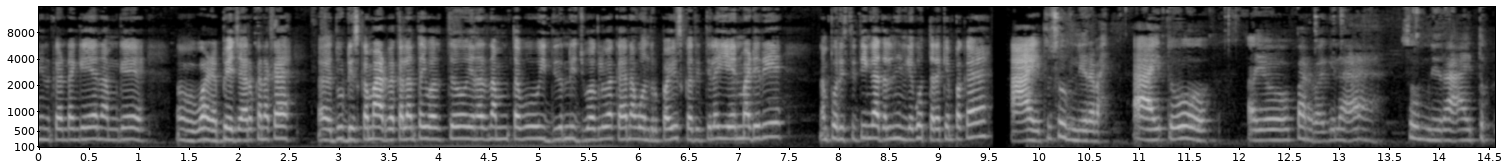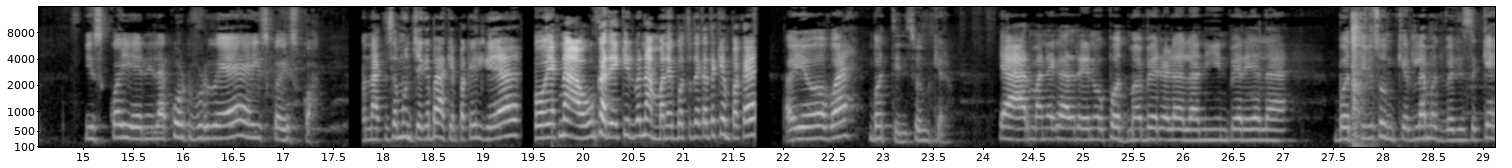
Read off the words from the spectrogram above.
ನಿನ್ಕಂಡಂಗೆ ನಮಗೆ ಒಳ್ಳೆ ಬೇಜಾರು ಕನಕ ದುಡ್ಡು ಇಸ್ಕ ಮಾಡ್ಬೇಕಲ್ಲ ಅಂತ ಇವತ್ತು ಏನಾದ್ರು ನಮ್ಮ ತಾವು ಇದ್ದಿದ್ರು ನಿಜವಾಗ್ಲೂ ಅಕ್ಕ, ನಾವು ಒಂದು ರೂಪಾಯಿ ಇಸ್ಕೋತಿತ್ತಿಲ್ಲ, ಏನು ಮಾಡಿರಿ? ನಮ್ಮ ಪರಿಸ್ಥಿತಿ ಅದ್ರಲ್ಲಿ ನಿನಗೆ ಗೊತ್ತಲ್ಲ ಕೆಂಪಕ್ಕ ಆಯಿತು ಸುಮ್ಮನಿರವ ಆಯಿತು. ಅಯ್ಯೋ, ಪರವಾಗಿಲ್ಲ ಸುಮ್ಮನಿರ ಆಯಿತು. ಇಸ್ಕೊ ಏನಿಲ್ಲ, ಕೊಟ್ಬಿಡುವೆ, ಇಸ್ಕೊ ಇಸ್ಕೊ. ನಾಲ್ಕು ದಿವಸ ಮುಂಚೆಗೆ ಬಾಕಿ ಪಕ್ಕ ಇಲ್ಲಿಗೆ ಓ ಯಾಕೆ ನಾವು ಕರೆಯಕ್ಕಿಲ್ವ ನಮ್ಮ ಮನೆಗೆ ಬರ್ತದೆ ಕೆಂಪಕ್ಕ ಅಯ್ಯೋ ಬಾ ಬರ್ತೀನಿ ಸುಮ್ಕಿರು ಯಾರ ಮನೆಗಾದ್ರೇನು ಪದ್ಮ ಬೇರೆ ಅಲ್ಲ ನೀನ್ ಬೇರೆ ಅಲ್ಲ ಬರ್ತೀವಿ ಸುಮ್ಕಿರ್ಲ ಮದುವೆ ದಿವಸಕ್ಕೆ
